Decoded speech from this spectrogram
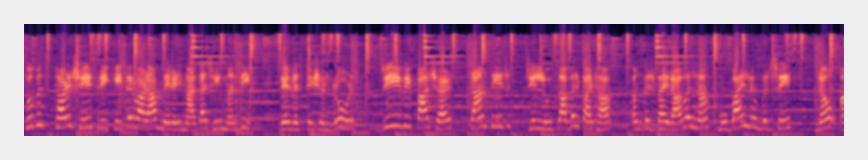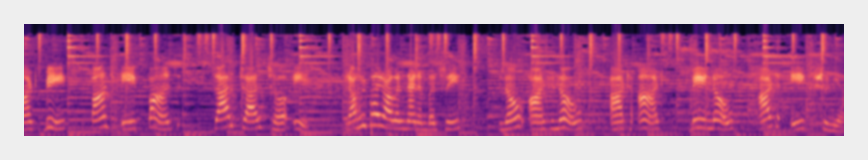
શુભ સ્થળ છે શ્રી ખેતરવાડા મેરળી માતાજી મંદિર. રેલવે સ્ટેશન રોડ જીઈબી પાછળ, પ્રાંતિજ, જિલ્લો સાબરકાંઠા. પંકજભાઈ રાવલના મોબાઈલ નંબર છે નવ આઠ બે પાંચ એક પાંચ ચાર ચાર છ એક. રાહુલભાઈ રાવલના નંબર છે નવ આઠ નવ આઠ આઠ બે નવ આઠ એક શૂન્ય.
